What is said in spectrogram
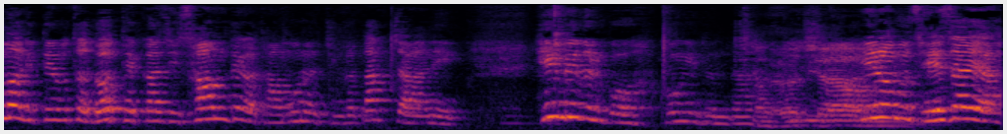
시어머니 때부터 너태까지 사음대가 다 무너진 거 딱자하니 힘이 들고 공이 든다 그렇죠. 이놈은 제자야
